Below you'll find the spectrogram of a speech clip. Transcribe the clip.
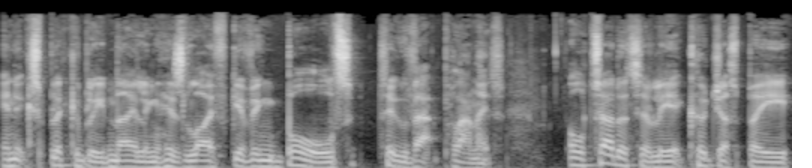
inexplicably nailing his life giving balls to that planet. Alternatively, it could just be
